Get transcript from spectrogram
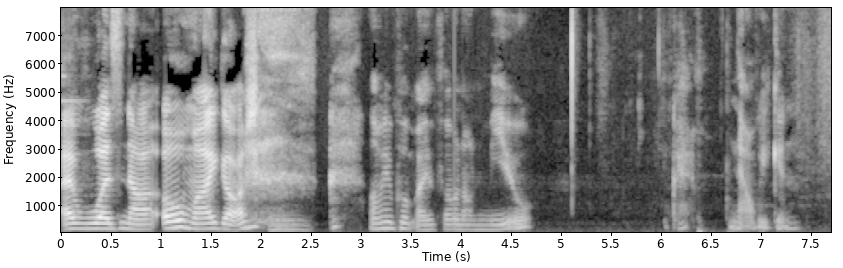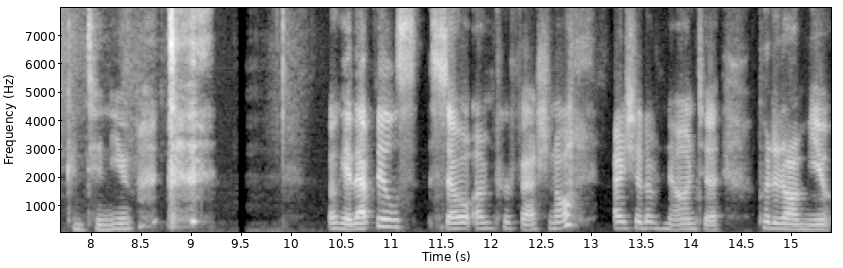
I was not. Oh my gosh. Let me put my phone on mute. Okay. Now we can continue. okay, that feels so unprofessional. I should have known to put it on mute.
